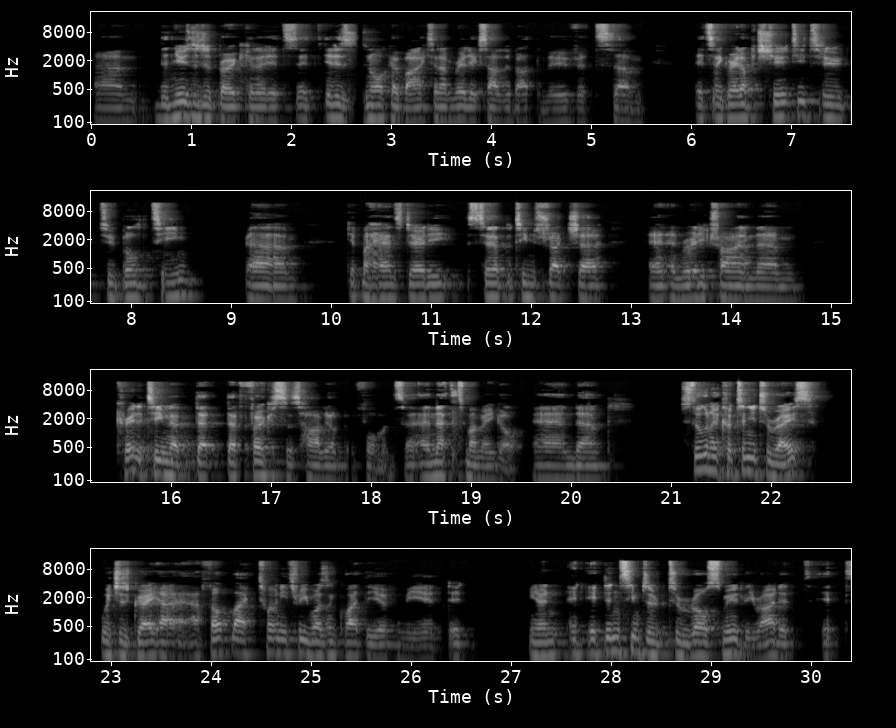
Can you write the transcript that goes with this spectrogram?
Um, the news has just broken. It's it, it is Norco bikes, and I'm really excited about the move. It's um, it's a great opportunity to to build a team, um, get my hands dirty, set up the team structure, and and really try and um, create a team that that that focuses highly on performance, and that's my main goal. And um, still going to continue to race, which is great. I, I, felt like 23 wasn't quite the year for me. It, it you know, it, it didn't seem to to roll smoothly, right? It it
